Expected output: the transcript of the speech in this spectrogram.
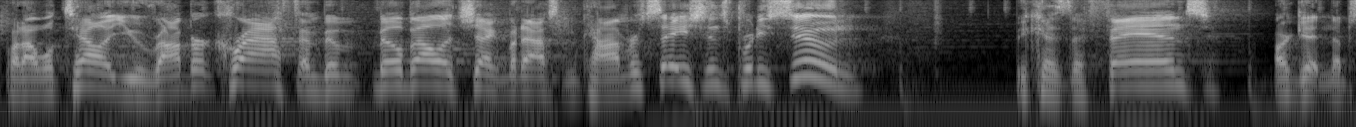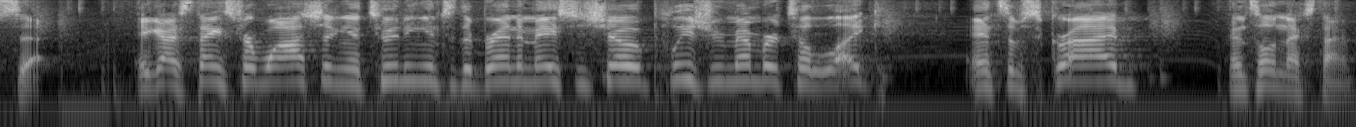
But I will tell you, Robert Kraft and Bill Belichick would have some conversations pretty soon because the fans are getting upset. Hey guys, thanks for watching and tuning into the Brandon Mason Show. Please remember to like and subscribe. Until next time.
